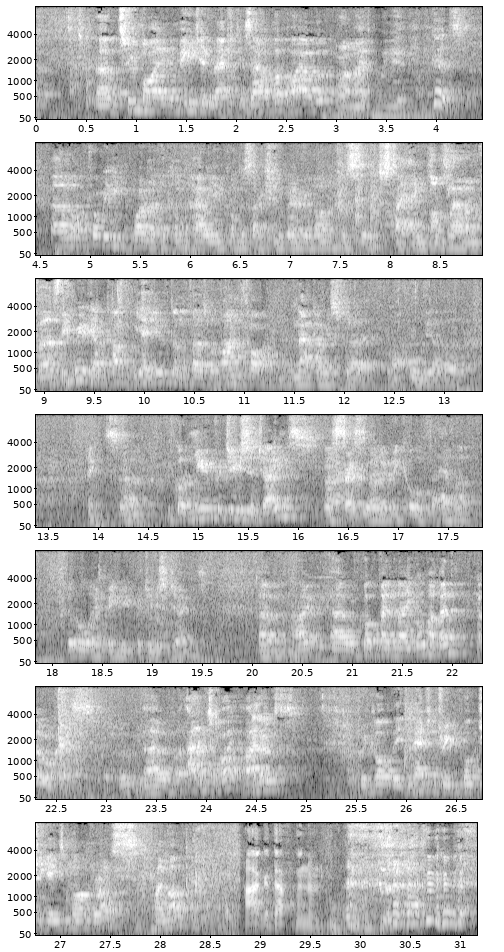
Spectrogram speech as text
Uh, to my immediate left is Albert. Hi, Albert. All right, mate, how are you? Good. Um, I probably won't have the how are you conversation with everyone because it'll just take ages. I'm glad I'm first. It'd be really uncomfortable. Yeah, you've done the first one. I'm fine, and that goes for like, all the other things. Um, we've got new producer James. That's Chris. where we call forever. There'll always be new producer James. Um, hi. Uh, we've got Ben Nagel. Hi Ben. Hello, Chris. Uh, Alex White. Hi Alex. We've got the legendary Portuguese Mark Ross. Hi Mark. Ah, good afternoon.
